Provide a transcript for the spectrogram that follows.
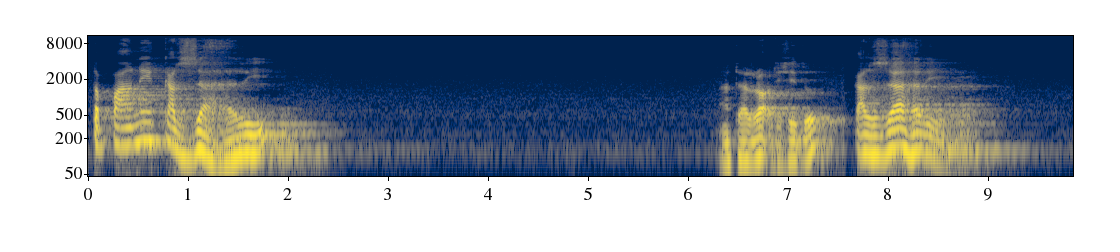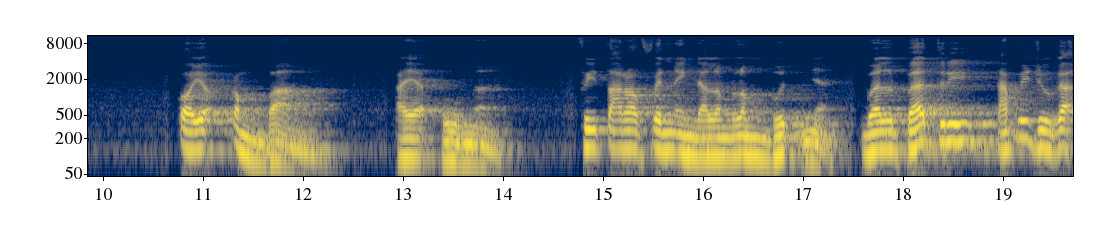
Tepane kazahari. Ada rok di situ kazahari. Koyok kembang kayak bunga. Fitarofin ing dalam lembutnya. Wal badri tapi juga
